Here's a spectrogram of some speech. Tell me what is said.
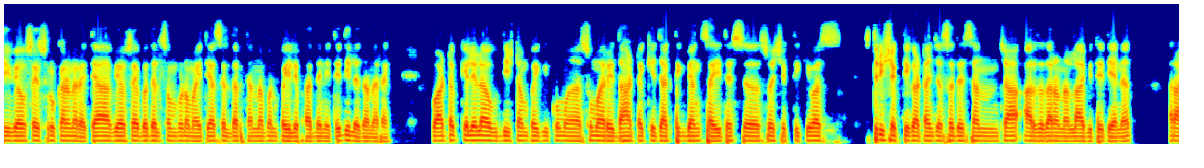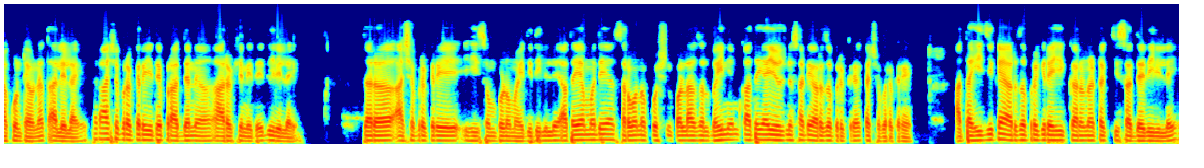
ते व्यवसाय सुरू करणार आहे त्या व्यवसायाबद्दल संपूर्ण माहिती असेल तर त्यांना पण पहिले प्राधान्य इथे दिले जाणार आहे. वाटप केलेल्या उद्दिष्टांपैकी कुमा सुमारे दहा टक्के जागतिक बँक साहित्य स्वशक्ती किंवा स्त्री शक्ती गटांच्या सदस्यांच्या अर्जदारांना लाभ इथे देण्यात राखून ठेवण्यात आलेला आहे. तर अशा प्रकारे इथे प्राधान्य आरक्षण इथे दिलेलं आहे. तर अशा प्रकारे ही संपूर्ण माहिती दिलेली आहे. आता यामध्ये सर्वांना क्वेश्चन पडला असेल भाई नेमकं आता या योजनेसाठी अर्ज प्रक्रिया कशा प्रकारे आहे? आता ही जी काही अर्ज प्रक्रिया ही कर्नाटकची सध्या दिलेली आहे.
